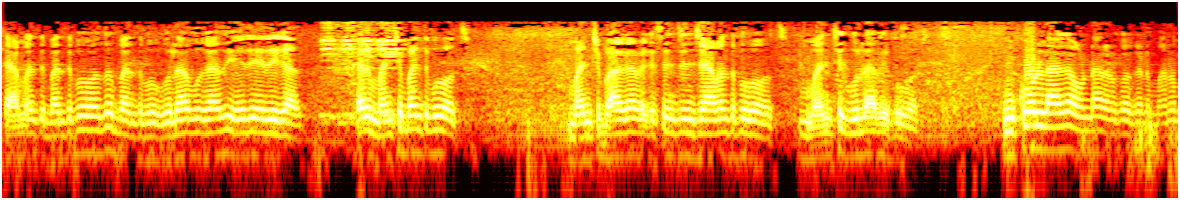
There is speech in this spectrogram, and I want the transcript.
చామంతి బంతిపూ బంతి పువ్వు గులాబీ కాదు ఏది ఏది కాదు కానీ మంచి బంతి అవచ్చు మంచి బాగా వికసించిన చామంతి పువ్వు అవచ్చు మంచి గులాబీ పువ్వు అవచ్చు ఇంకోళ్ళలాగా ఉండాలనుకోకండి మనం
